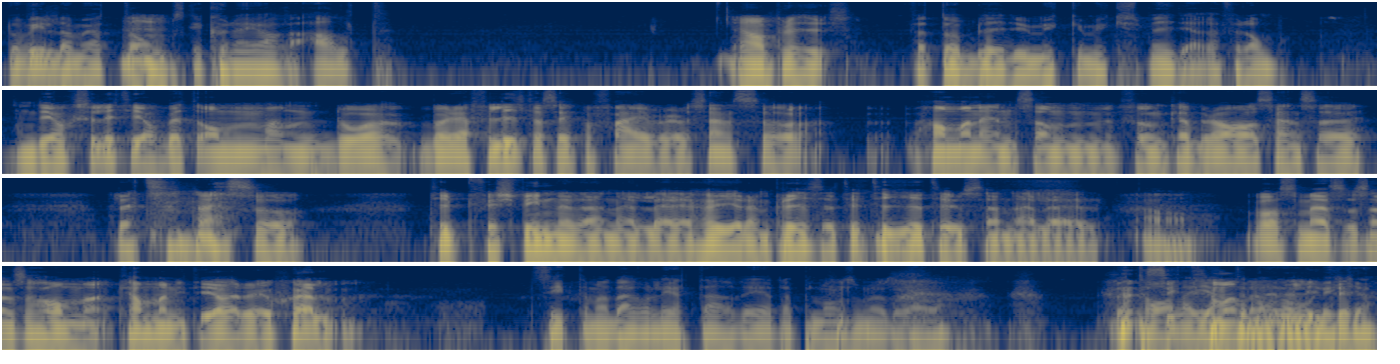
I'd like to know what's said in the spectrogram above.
Då vill de ju att de Mm. ska kunna göra allt. Ja, precis. För att då blir det ju mycket, mycket smidigare för dem. Det är också lite jobbigt om man då börjar förlita sig på Fiverr och sen så har man en som funkar bra och sen så rätt som det är så typ försvinner den eller höjer den priset till 10 000 eller Ja. vad som helst och sen så man, kan man inte göra det själv. Sitter man där och letar reda på någon som är bra. Betalar man där jättemånga lite- olika.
